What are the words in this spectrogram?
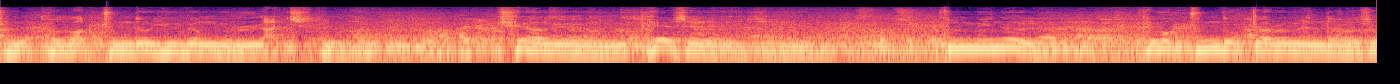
중- 도박 중독 유병률을 낮추든가 최악의 경우 폐쇄를 해야지 국민을 도박 중독자로 만들어서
